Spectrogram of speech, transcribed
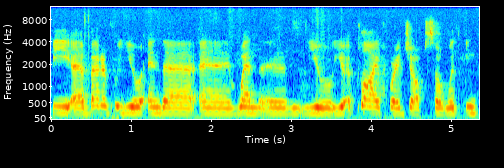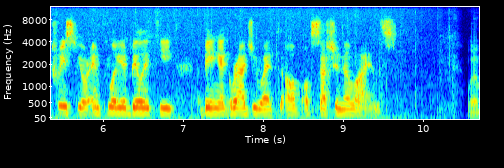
be uh, better for you in the uh, when um, you you apply for a job so would increase your employability being a graduate of, of such an alliance. Well,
